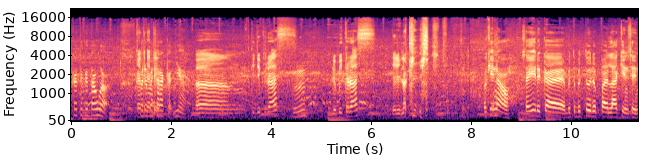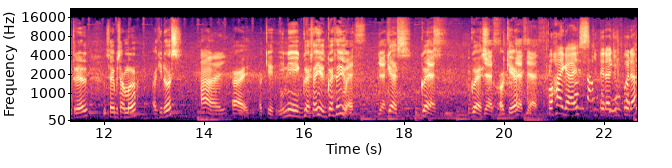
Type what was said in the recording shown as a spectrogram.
kata-kata awak Pada Kata-kata. masyarakat Ya Um, kerja keras, hmm? lebih keras, jadi lelaki. Okay now, saya dekat betul-betul depan Larkin Central. Saya bersama Akidos Hai. Hai. Okay, ini guest saya, guest saya. Guest. Yes. Guest. Guest. Yes. Guest. Yes. Okay. Yes, yes. Oh hi guys, kita dah jumpa dah.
